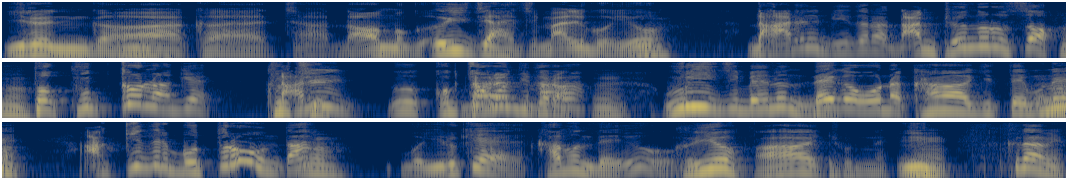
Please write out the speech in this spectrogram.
이런 거 그저 너무 의지하지 말고요. 나를 믿어라. 남편으로서 더 굳건하게 그렇지. 나를 어, 걱정하지 믿어라. 마라. 응. 우리 집에는 내가 워낙 강하기 때문에 응. 악기들이 못 들어온다. 뭐 이렇게 가면 돼요. 그래요? 아 좋네. 예. 네. 그다음에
